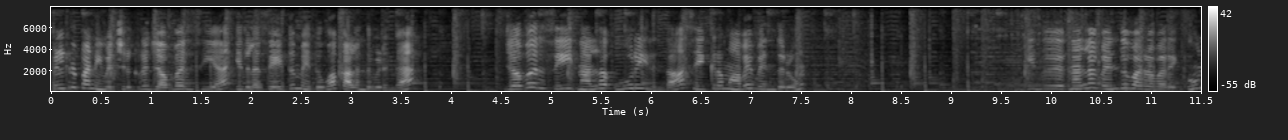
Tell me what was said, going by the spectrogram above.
ஃபில்டர் பண்ணி வச்சுருக்கிற ஜவ்வரிசியை இதில் சேர்த்து மெதுவாக கலந்து விடுங்க. ஜவ்வரிசி நல்லா ஊறி இருந்தால் சீக்கிரமாகவே வெந்துடும் இது நல்லா வெந்து வர வரைக்கும்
